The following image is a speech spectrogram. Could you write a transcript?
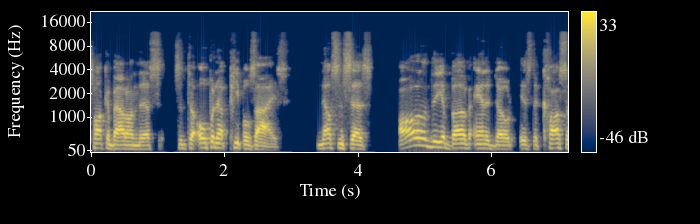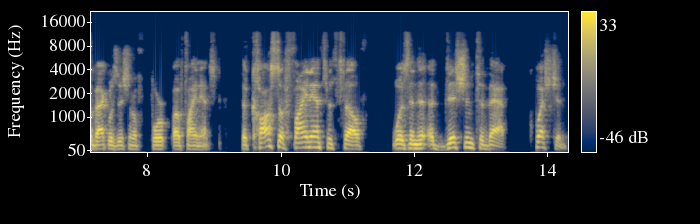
talk about on this to, to open up people's eyes. Nelson says all of the above antidote is the cost of acquisition of, for, of finance. The cost of finance itself was in addition to that. Question:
